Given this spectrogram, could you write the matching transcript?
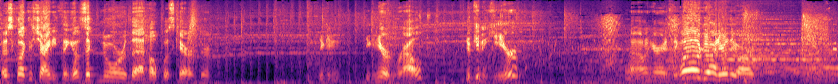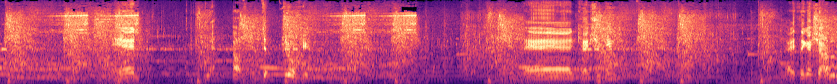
Let's collect the shiny thing. Let's ignore the helpless character. You can you can hear a growl? You can hear? Oh, I don't hear anything. Oh god, here they are. And oh, get, get over here. And can I shoot you? I think I shot him.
